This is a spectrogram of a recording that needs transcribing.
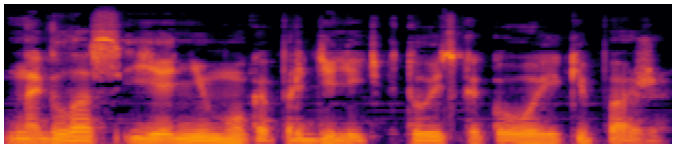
На глаз я не мог определить, кто из какого экипажа.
